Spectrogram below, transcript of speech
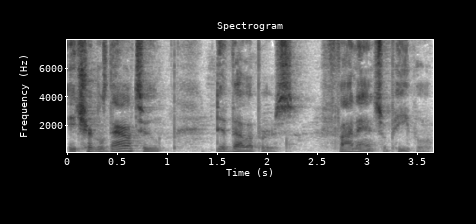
it trickles down to developers, financial people,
